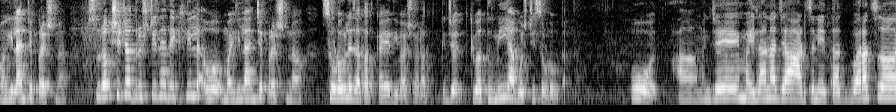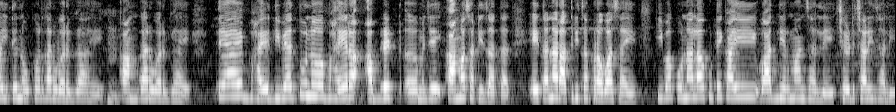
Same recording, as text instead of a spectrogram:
महिलांचे प्रश्न. सुरक्षेच्या दृष्टीने देखील महिलांचे प्रश्न सोडवले जातात का या दिवा शहरात किंवा तुम्ही या गोष्टी सोडवता का? हो म्हणजे महिलांना ज्या अडचणी येतात बराच इथे नोकरदार वर्ग आहे कामगार वर्ग आहे. ते आहे बाहेर दिव्यातून बाहेर अपडेट म्हणजे कामासाठी जातात. येताना रात्रीचा प्रवास आहे. किंवा कोणाला कुठे काही वाद निर्माण झाले छेडछाडी झाली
